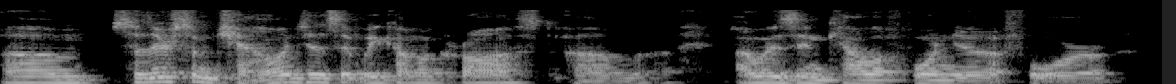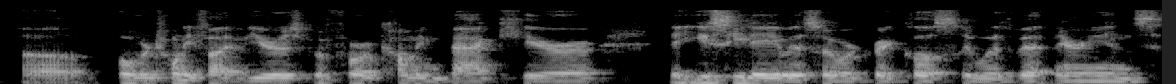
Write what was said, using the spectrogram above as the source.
Um, so there's some challenges that we come across. Um, I was in California for uh, over 25 years before coming back here. At UC Davis, I worked very closely with veterinarians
